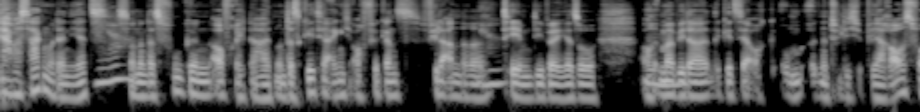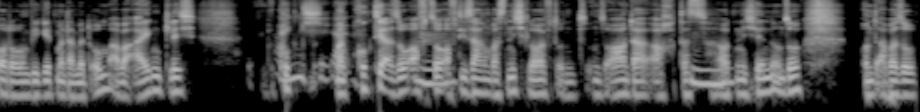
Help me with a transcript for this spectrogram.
ja, was sagen wir denn jetzt, ja. sondern das Funkeln aufrechterhalten. Und das geht ja eigentlich auch für ganz viele andere ja. Themen, die wir hier so auch mhm. immer wieder, da geht es ja auch um natürlich die Herausforderungen, wie geht man damit um, aber eigentlich, eigentlich guckt, man guckt ja so oft mhm. so auf die Sachen, was nicht läuft und, und so, oh, da, ach, das mhm. haut nicht hin und so. Und aber so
